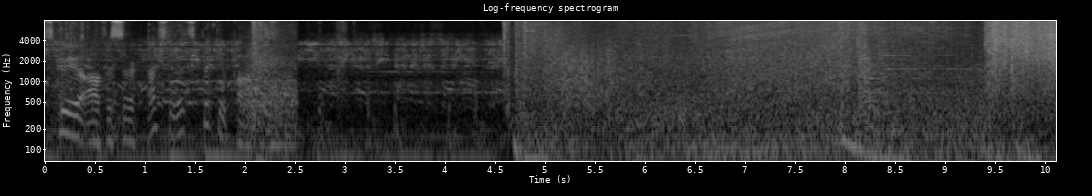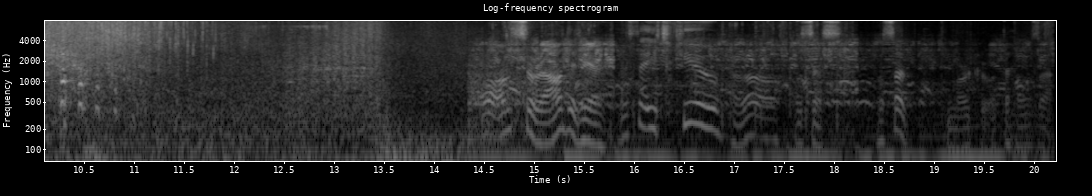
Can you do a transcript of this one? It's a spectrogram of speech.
Screw you, officer. Actually, let's pick your pocket. surrounded here. Where's the HQ? Hello? What's this? What's that marker? What the hell is that?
